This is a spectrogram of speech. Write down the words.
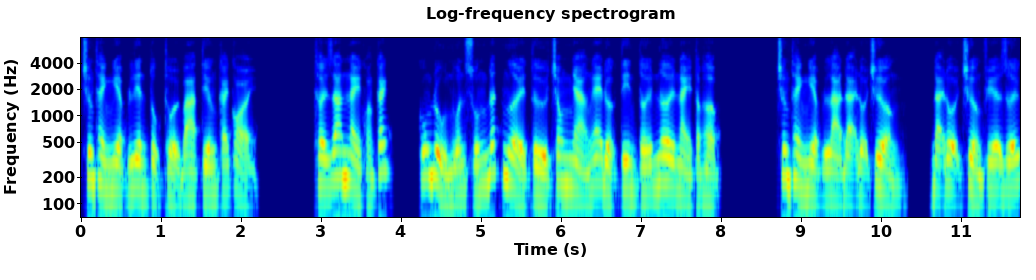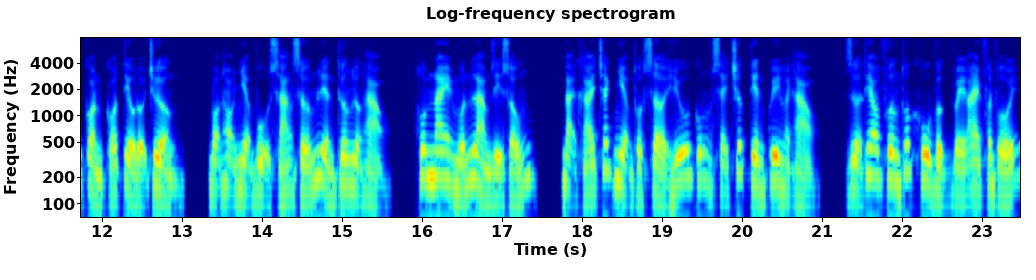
Trương Thành Nghiệp liên tục thổi ba tiếng cái còi. Thời gian này khoảng cách, cũng đủ muốn xuống đất người từ trong nhà nghe được tin tới nơi này tập hợp. Trương Thành Nghiệp là đại đội trưởng, đại đội trưởng phía dưới còn có tiểu đội trưởng, bọn họ nhiệm vụ sáng sớm liền thương lượng hảo, hôm nay muốn làm gì sống, đại khái trách nhiệm thuộc sở hữu cũng sẽ trước tiên quy hoạch hảo, dựa theo phương thuốc khu vực về ai phân phối,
